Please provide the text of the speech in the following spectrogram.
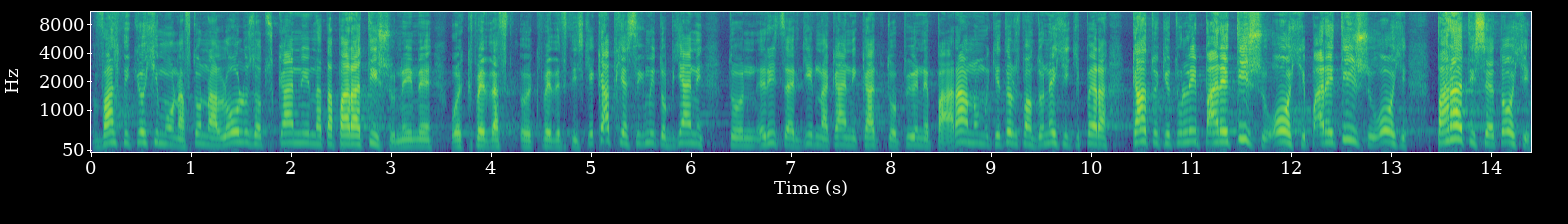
βάλθηκε όχι μόνο αυτόν, αλλά όλους να τους κάνει να τα παρατήσουν. Είναι ο, ο εκπαιδευτής. Και κάποια στιγμή τον πιάνει τον Ρίτσαρντ Γκίρ να κάνει κάτι το οποίο είναι παράνομο και τέλος πάντων τον έχει εκεί πέρα κάτω και του λέει παρετήσου, όχι, παρετήσου, όχι, παράτησε το, όχι.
